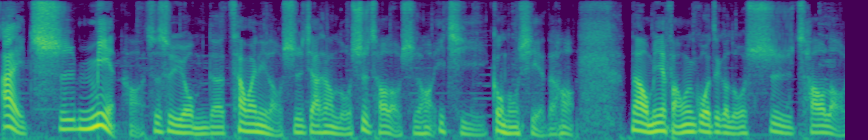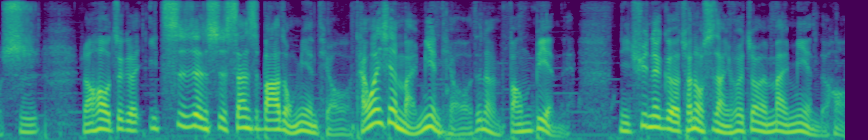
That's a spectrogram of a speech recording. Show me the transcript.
爱吃面哈，这是由我们的蔡万里老师加上罗世超老师哈一起共同写的哈。那我们也访问过这个罗世超老师，然后这个一次认识三十八种面条。台湾现在买面条真的很方便哎，你去那个传统市场也会专门卖面的哈，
